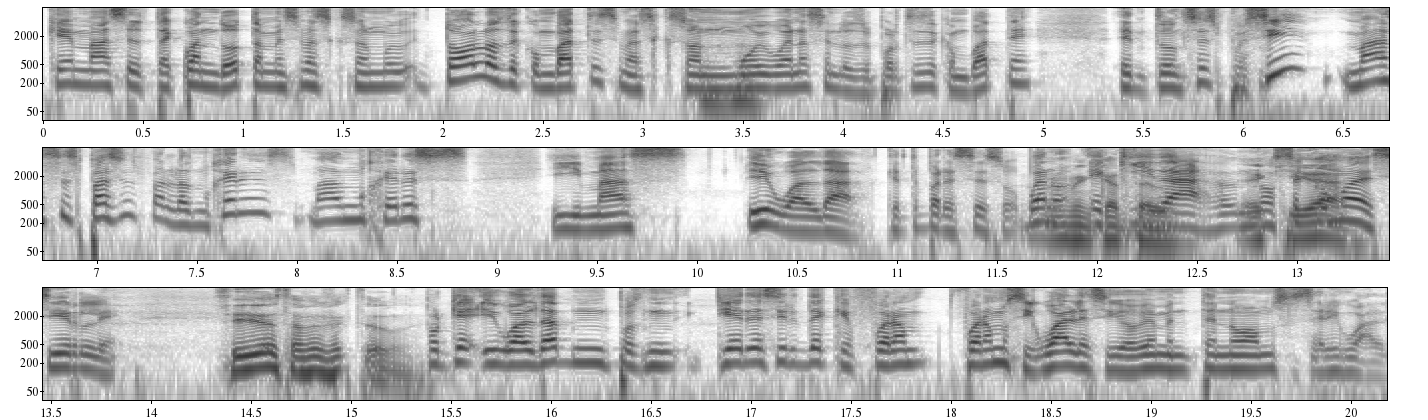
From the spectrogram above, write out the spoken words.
¿Qué más? El taekwondo también se me hace que son muy... Todos los de combate se me hace que son muy buenas en los deportes de combate. Entonces, pues sí, más espacios para las mujeres, más mujeres y más igualdad. ¿Qué te parece eso? Bueno, encanta, equidad, no sé cómo decirle. Sí, está perfecto. güey. Porque igualdad, mm, pues quiere decir de que fueran, fuéramos iguales y obviamente no vamos a ser iguales.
